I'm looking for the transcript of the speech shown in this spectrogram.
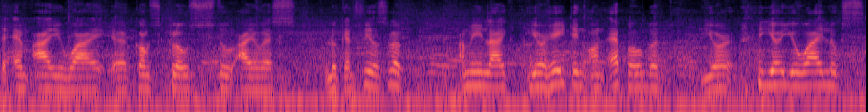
the EMUI uh, comes close to iOS look and feels. Look, I mean like you're hating on Apple, but your your UI looks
